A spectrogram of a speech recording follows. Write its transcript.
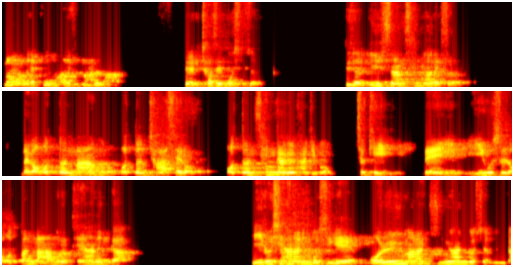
마음에 도모하지 말라. 여기 자세히 보십시오. 그저 일상생활에서 내가 어떤 마음으로, 어떤 자세로, 어떤 생각을 가지고 특히 내 이웃을 어떤 마음으로 대하는가 이것이 하나님 보시기에 얼마나 중요한 것이었는가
